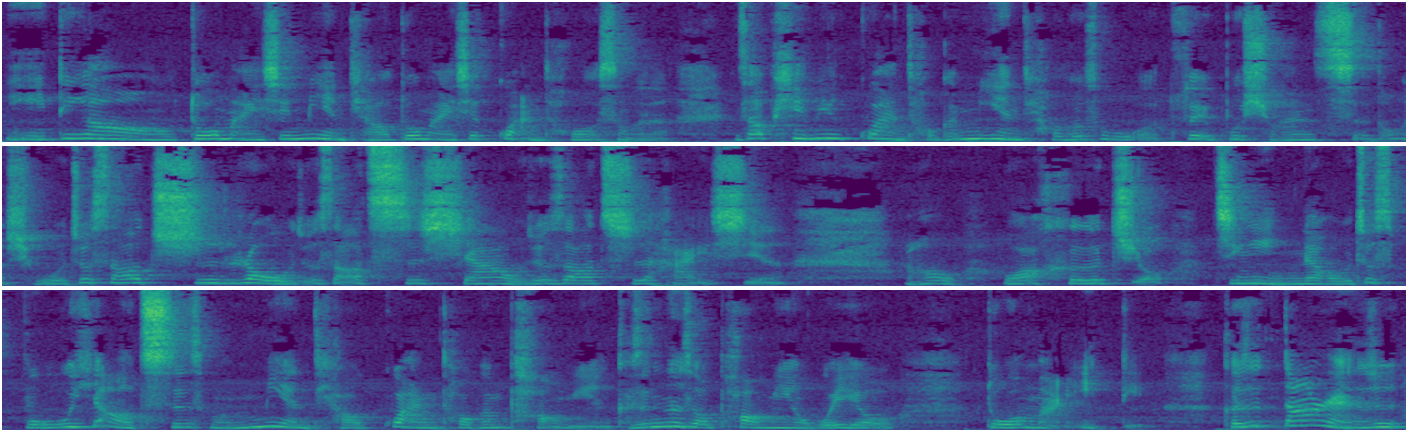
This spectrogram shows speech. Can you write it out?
你一定要多买一些面条，多买一些罐头什么的。你知道，偏偏罐头跟面条都是我最不喜欢吃的东西。我就是要吃肉，我就是要吃虾，我就是要吃海鲜。然后我要喝酒、精饮料，我就是不要吃什么面条、罐头跟泡面。可是那时候泡面我也有多买一点。可是当然是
